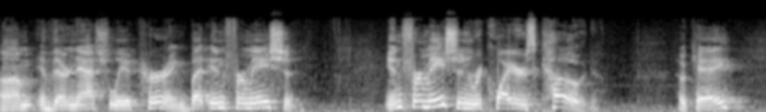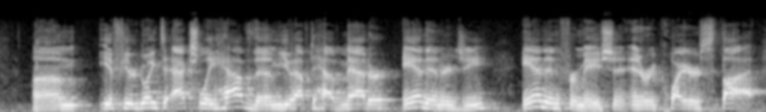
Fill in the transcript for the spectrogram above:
Um, they're naturally occurring. But information. Information requires code. Okay? Um, if you're going to actually have them, you have to have matter and energy and information, and it requires thought.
